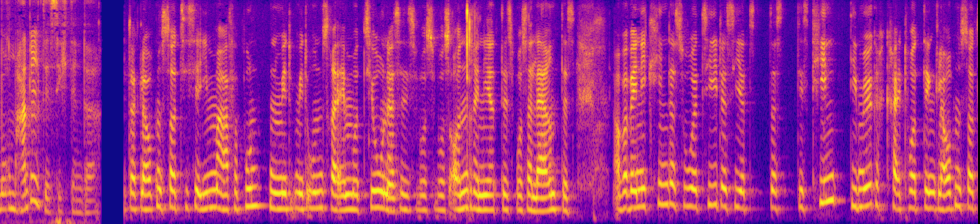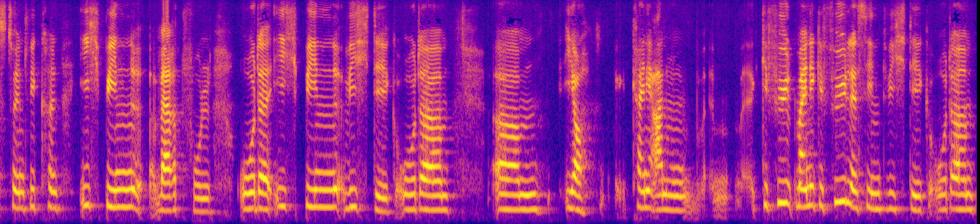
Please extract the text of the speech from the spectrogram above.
Worum handelt es sich denn da? Der Glaubenssatz ist ja immer auch verbunden mit, mit unserer Emotion, also es ist was, was antrainiertes, was erlerntes. Aber wenn ich Kinder so erziehe, dass, jetzt, dass das Kind die Möglichkeit hat, den Glaubenssatz zu entwickeln, ich bin wertvoll oder ich bin wichtig oder ähm, ja, keine Ahnung, Gefühl, meine Gefühle sind wichtig oder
